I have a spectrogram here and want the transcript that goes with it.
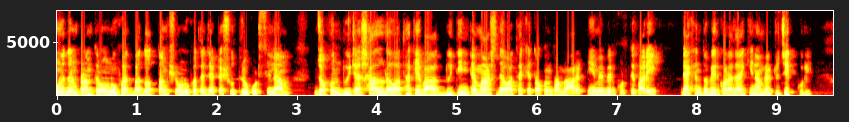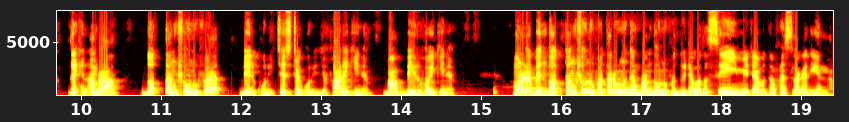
অনুদান প্রান্তের অনুপাত বা দত্তাংশের অনুপাতে যে একটা সূত্র করছিলাম, যখন দুইটা সাল দেওয়া থাকে বা দুই তিনটা মাস দেওয়া থাকে, তখন তো আমরা আরেক নিয়মে বের করতে পারি। দেখেন তো বের করা যায় কিনা, আমরা একটু চেক করি। দেখেন, আমরা দত্তাংশ অনুপাত বের করি, চেষ্টা করি যে পারে কিনা বা বের হয় কিনা। মনে রাখবেন, দত্তাংশ অনুপাত আর অনুদান প্রান্ত অনুপাত দুইটা কথা সেম এটা আবার ফেস লাগাই দিয়েন না।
